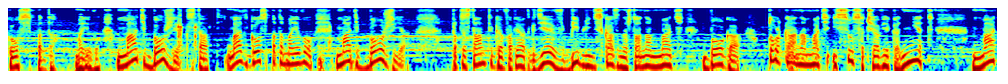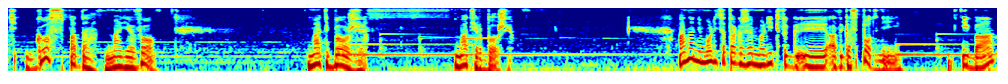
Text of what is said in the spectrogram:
Господа моего, Мать Божья, кстати, Мать Господа моего, Мать Божья. Протестанты говорят, где в Библии не сказано, что она Мать Бога, только она Мать Иисуса, человека. Нет, Мать Господа моего, Мать Божья, Матерь Божья. Она не молится также молитвы от Господней, ибо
